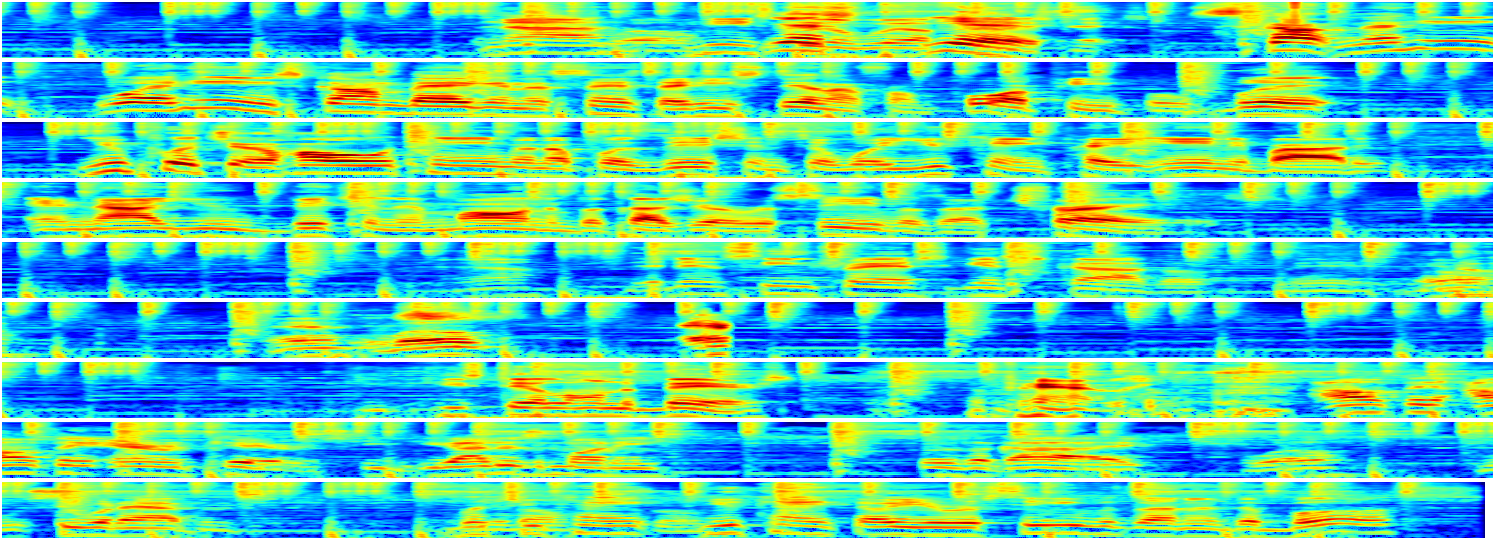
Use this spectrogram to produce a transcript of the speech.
Nah, Well, he ain't Yes, stealing welfare yes. checks. Scum. Now he well he ain't scumbag in the sense that he's stealing from poor people, but you put your whole team in a position to where you can't pay anybody, and now you bitching and moaning because your receivers are trash. Yeah, they didn't seem trash against Chicago. Man, you Well, know, Yeah, well, he, he's still on the Bears, apparently. I don't think I don't think Aaron cares. He, he got his money, so he's like, all right, well, we'll see what happens. But you, know, can't so- you can't throw your receivers under the bus.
